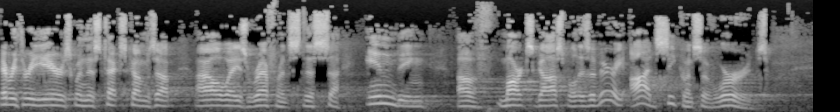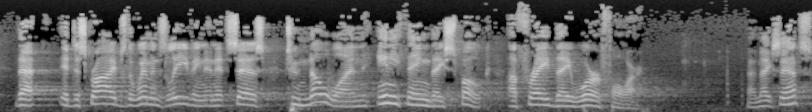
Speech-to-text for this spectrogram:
Every three years, when this text comes up, I always reference this uh, ending of Mark's gospel as a very odd sequence of words. That it describes the women's leaving, and it says, To no one anything they spoke, afraid they were for. That makes sense?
